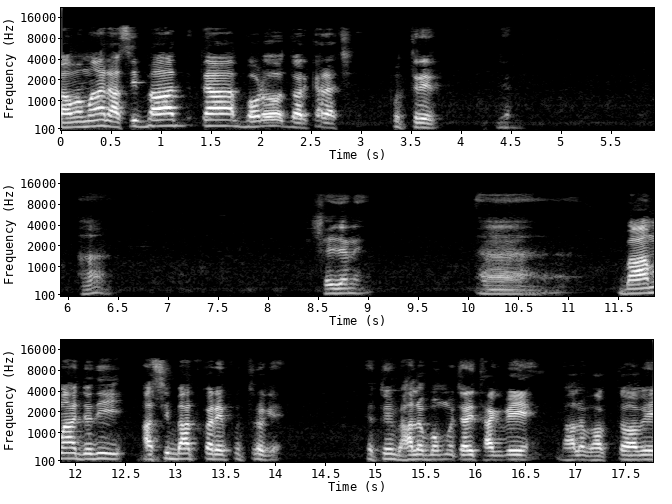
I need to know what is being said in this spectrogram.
বাবা মার আশীর্বাদটা বড় দরকার আছে পুত্রের জন্য। হ্যাঁ? সেই জন্য বাবা মা যদি আশীর্বাদ করে পুত্রকে তুমি ভালো ব্রহ্মচারী থাকবে, ভালো ভক্ত হবে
